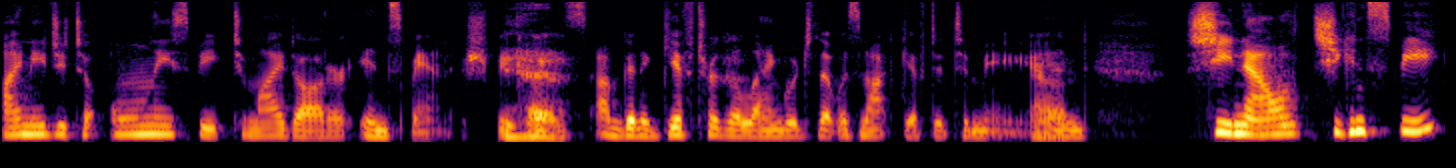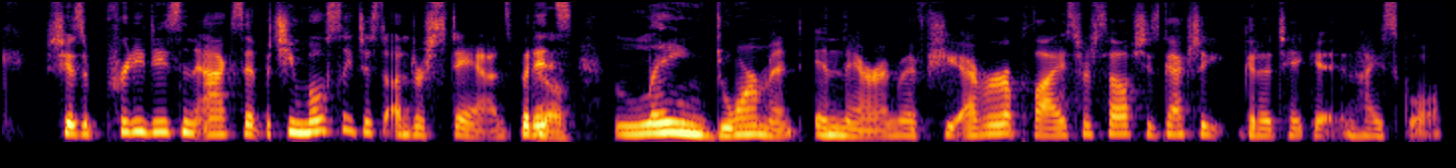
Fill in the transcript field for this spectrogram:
I need you to only speak to my daughter in Spanish Yeah. because I'm gonna gift her the language that was not gifted to me." Yeah. And she now she can speak. She has a pretty decent accent, but she mostly just understands. But Yeah. it's laying dormant in there, and if she ever applies herself, she's actually gonna take it in high school.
